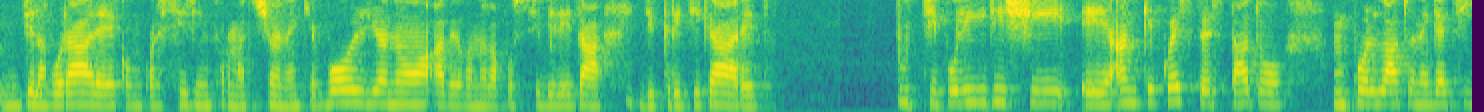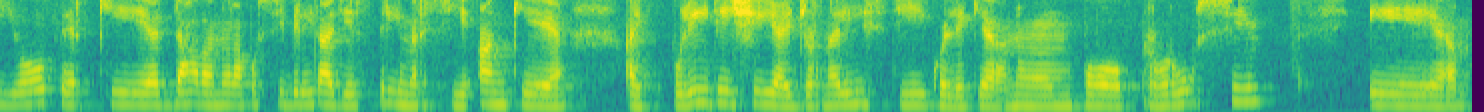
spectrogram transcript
di lavorare con qualsiasi informazione che vogliono, avevano la possibilità di criticare tutti i politici e anche questo è stato un po' il lato negativo perché davano la possibilità di esprimersi anche ai politici, ai giornalisti, quelli che erano un po' pro-russi. E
